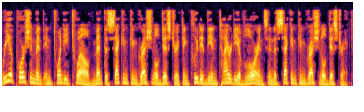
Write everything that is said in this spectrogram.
Reapportionment in 2012 meant the 2nd Congressional District included the entirety of Lawrence in the 2nd Congressional District.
